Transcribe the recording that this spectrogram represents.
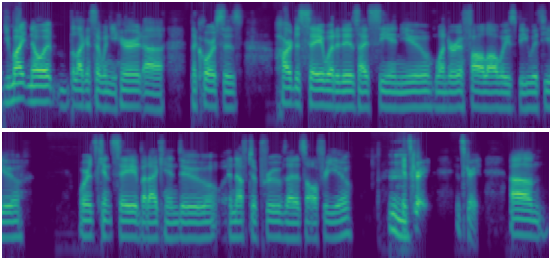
you might know it, but like I said, when you hear it, uh, the chorus is hard to say what it is I see in you. Wonder if I'll always be with you. Words can't say, but I can do enough to prove that it's all for you. Mm. It's great. It's great. Um,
